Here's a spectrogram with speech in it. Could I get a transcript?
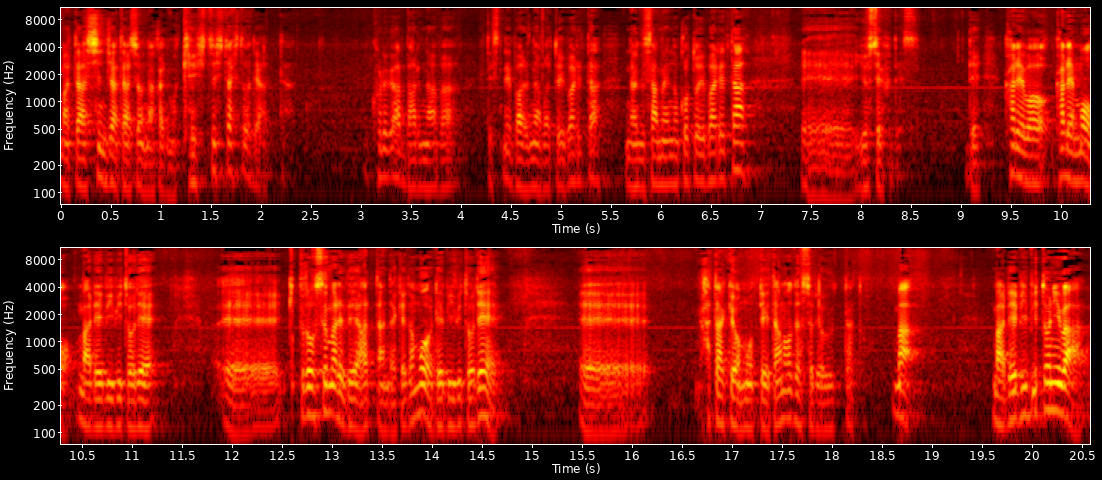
また信者たちの中でも傑出した人であった。これがバルナバですねバルナバと呼ばれた慰めの子と呼ばれた、えー、ヨセフです。で彼は彼も、まあ、レビ人で、えー、キプロス生まれであったんだけどもレビ人で、えー、畑を持っていたのでそれを売ったと、まあ、まあレビ人には、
